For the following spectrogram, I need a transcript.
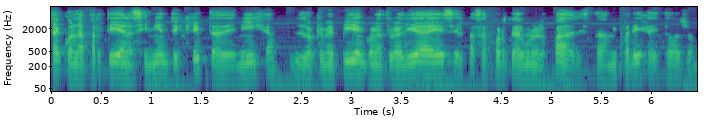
ya con la partida de nacimiento inscripta de mi hija, lo que me piden con naturalidad es el pasaporte de alguno de los padres, estaba mi pareja y estaba yo,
